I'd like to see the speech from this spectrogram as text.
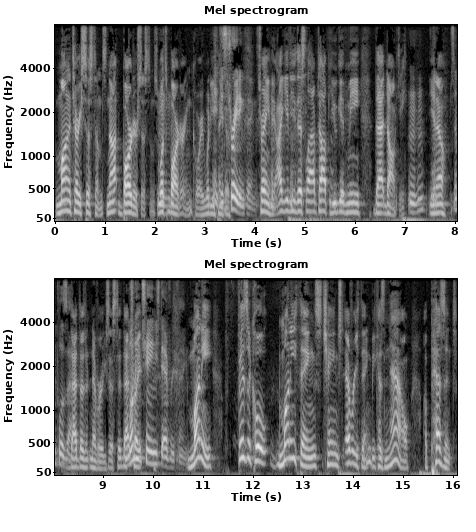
Monetary systems, not barter systems. What's bartering, Corey? What do you Yeah, think? just of- trading things. Trading thing. I give you this laptop, you give me that donkey. Mm-hmm. You know, Simple as that. That doesn't never existed. That Money trade- changed everything. money, physical money things changed everything because now a peasant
